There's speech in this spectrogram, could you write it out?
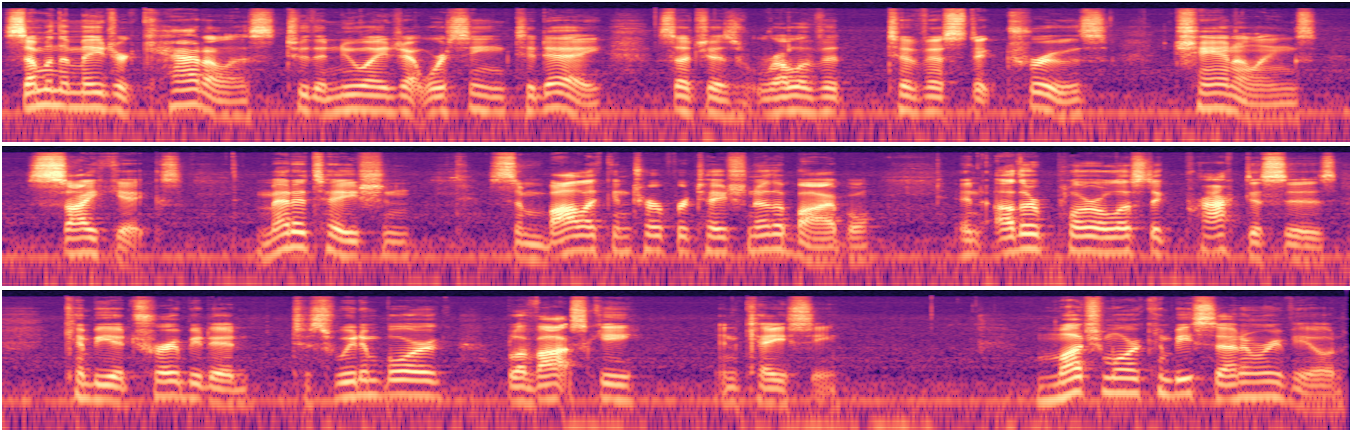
Some of the major catalysts to the New Age that we're seeing today, such as relativistic truths, channelings, psychics, meditation, symbolic interpretation of the Bible, and other pluralistic practices, can be attributed to Swedenborg, Blavatsky, and Cayce. Much more can be said and revealed,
